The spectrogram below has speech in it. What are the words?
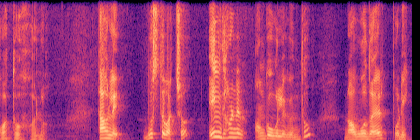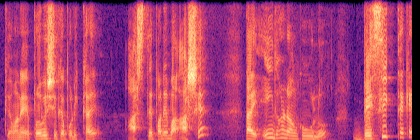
কত হলো? তাহলে বুঝতে পারছ এই ধরনের অঙ্কগুলো কিন্তু নবোদয়ের পরীক্ষা মানে প্রবেশিকা পরীক্ষায় আসতে পারে বা আসে। তাই এই ধরনের অঙ্কগুলো বেসিক থেকে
